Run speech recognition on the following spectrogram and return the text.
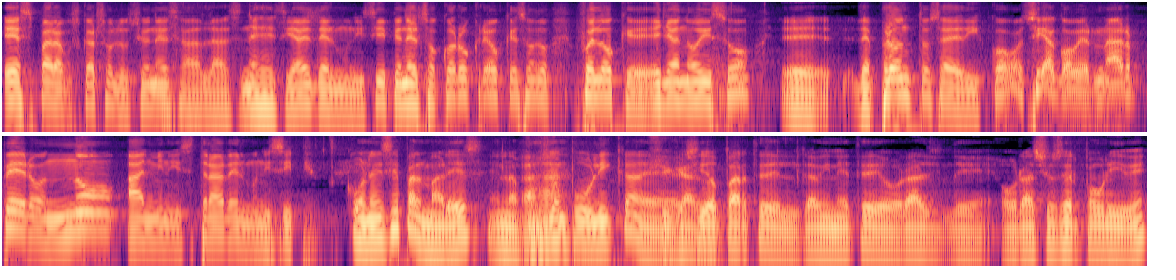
es para buscar soluciones a las necesidades del municipio. En el Socorro creo que eso fue lo que ella no hizo. eh, de pronto se dedicó, sí, a gobernar, pero no a administrar el municipio. Con ese palmarés en la Ajá. función pública, de Sí, haber claro. sido parte del gabinete de Horacio, de Horacio Serpa Uribe,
